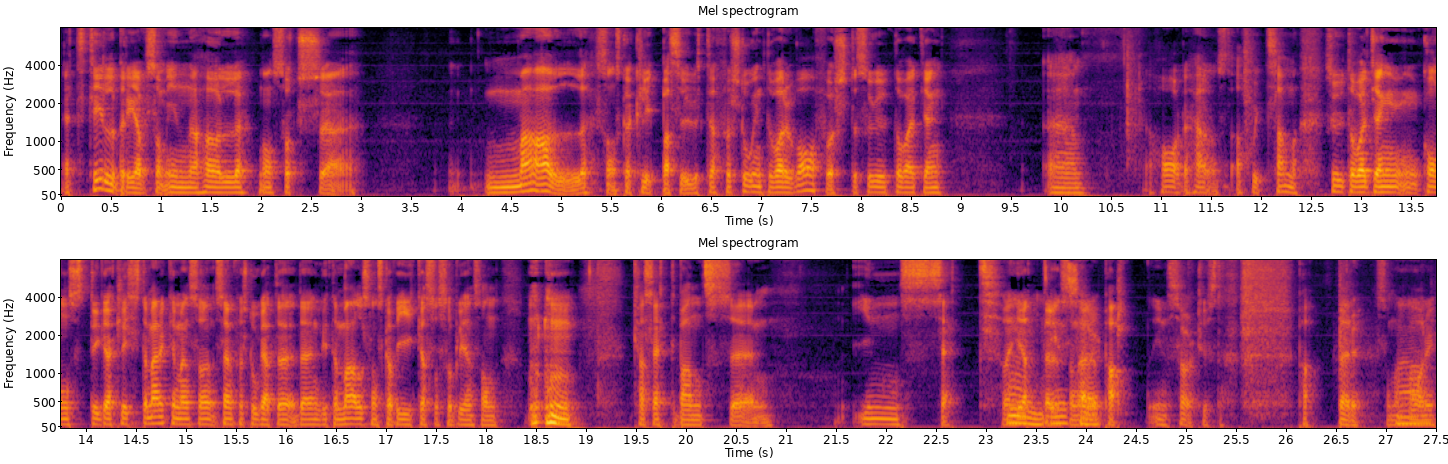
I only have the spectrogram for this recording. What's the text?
ett till brev som innehöll någon sorts eh, mall som ska klippas ut. Jag förstod inte vad det var först. Det såg ut att vara ett gäng eh, har det här någonstans, ah, skitsamma. Att vara ett gäng konstiga klistermärken men så, sen förstod jag att det, det är en liten mall som ska vikas och så blir en sån kassettbands eh, inset. Vad Mm, heter det? Sån här insert. papp, insert just det. Papper som man Ja. har i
